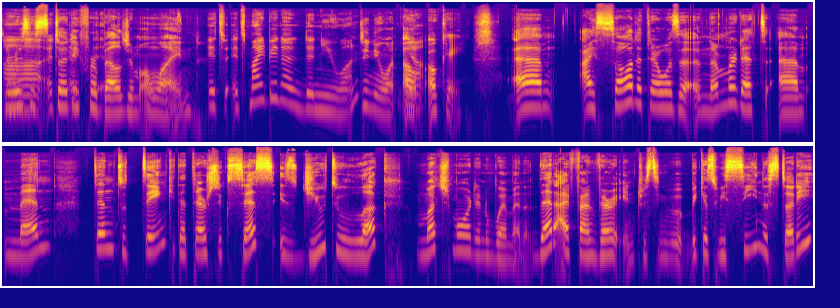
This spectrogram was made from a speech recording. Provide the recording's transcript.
There is a Uh, it- study it- for it- Belgium online. It it might be the, the new one. The new one. Oh, Yeah. okay. Um, I saw that there was a, a number that um, men tend to think that their success is due to luck much more than women. That I found very interesting because we see in the study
